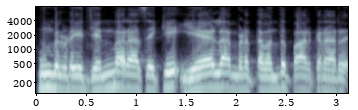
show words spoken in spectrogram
உங்களுடைய ஜென்ம ராசிக்கு ஏழாம் இடத்தை வந்து பார்க்கிறாரு.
